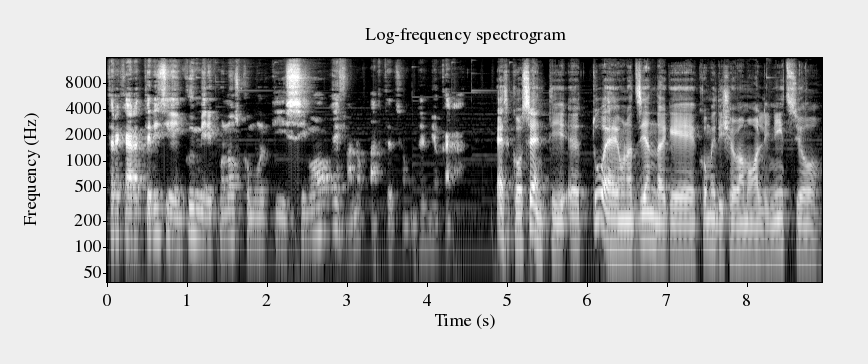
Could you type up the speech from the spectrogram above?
tre caratteristiche in cui mi riconosco moltissimo e fanno parte insomma, del mio carattere. Ecco, senti, eh, tu hai un'azienda che, come dicevamo all'inizio,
